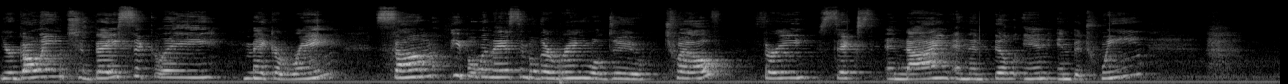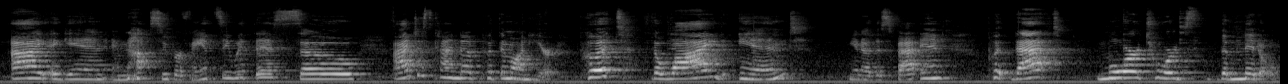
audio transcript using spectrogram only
You're going to basically make a ring. Some people, when they assemble their ring, will do 12, 3, 6, and 9, and then fill in in between. I, again, am not super fancy with this, so I just kind of put them on here. Put the wide end, you know, this fat end, put that more towards the middle.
